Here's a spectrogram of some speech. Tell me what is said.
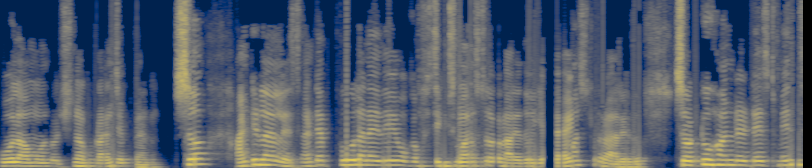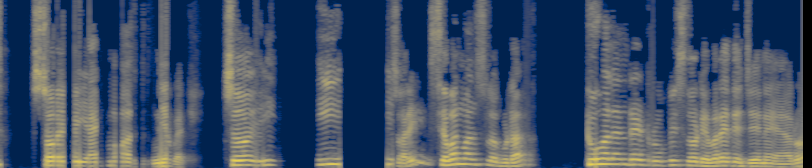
పూల్ అమౌంట్ వచ్చినప్పుడు అని చెప్పాను. సో అంటిల్ లెస్ అంటే పూల్ అనేది ఒక సిక్స్ మంత్స్లో రాలేదు ఎయిట్ మంత్స్లో రాలేదు. So two hundred days means so eight months near by so ఈ సారీ సెవెన్ మంత్స్లో కూడా టూ హండ్రెడ్ రూపీస్ తోటి ఎవరైతే జాయిన్ అయ్యారో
